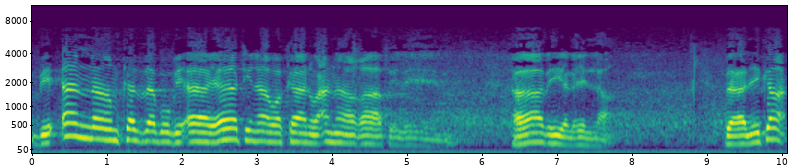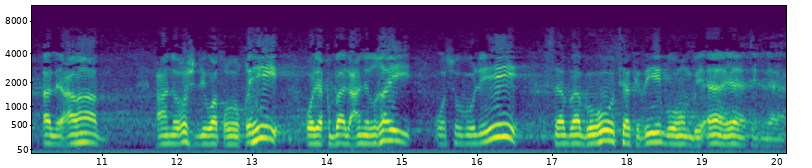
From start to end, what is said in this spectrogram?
بأنهم كذبوا بآياتنا وكانوا عنها غافلين. هذه هي العلة. ذلك الإعراض عن الرشد وطرقه والإقبال عن الغي وسبله سببه تكذيبهم بآيات الله.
